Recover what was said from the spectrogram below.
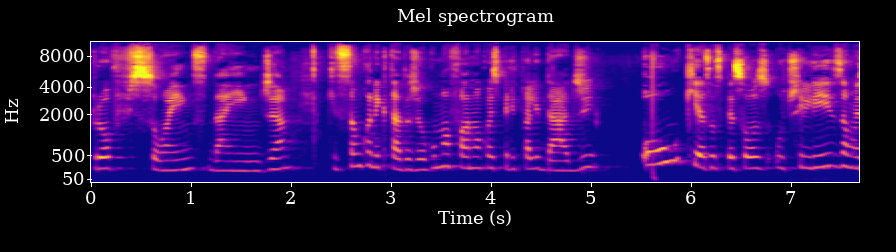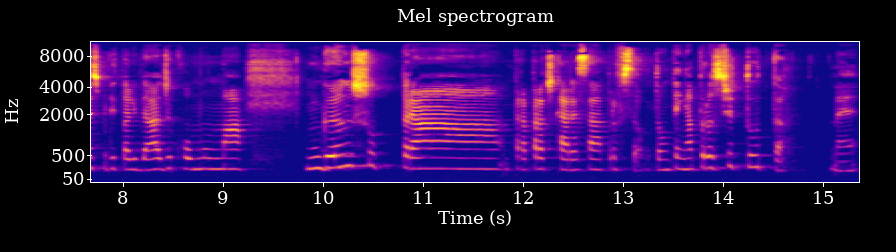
profissões da Índia que são conectadas de alguma forma com a espiritualidade ou que essas pessoas utilizam a espiritualidade como uma um gancho para pra praticar essa profissão. Então tem a prostituta, né?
